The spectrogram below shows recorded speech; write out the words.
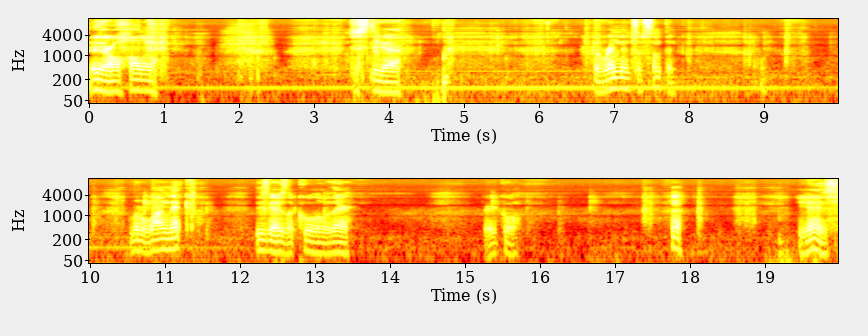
They're all hollow. Just the uh, the remnants of something. Little long neck. These guys look cool over there. Very cool. You guys,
